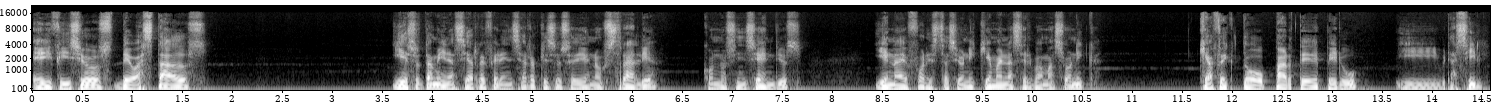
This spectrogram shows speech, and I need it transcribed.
edificios devastados, y eso también hacía referencia a lo que sucedió en Australia con los incendios y en la deforestación y quema en la selva amazónica, que afectó parte de Perú y Brasil.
